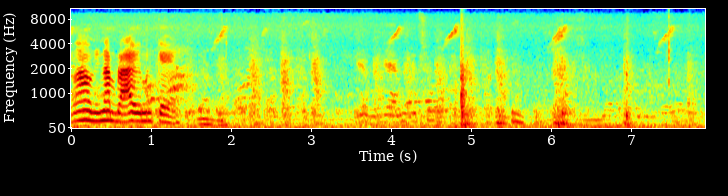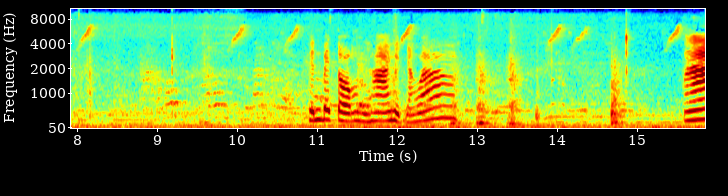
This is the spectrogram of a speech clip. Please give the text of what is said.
บางอ้าวนี่น้ำร้ายเลยมันแก่เห็นใบตองสิหาเห็ดอย่างว่ามานะ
